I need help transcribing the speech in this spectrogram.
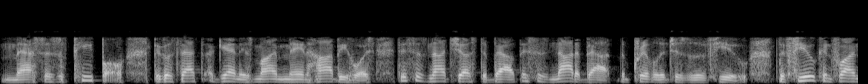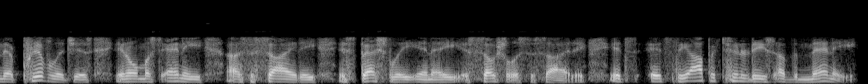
masses of people. Because that again is my main hobby horse. This is not just about this is not about the privileges of the few. The few can find their privileges in almost any uh, society, especially in a socialist society. It's it's the opportunities of the many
